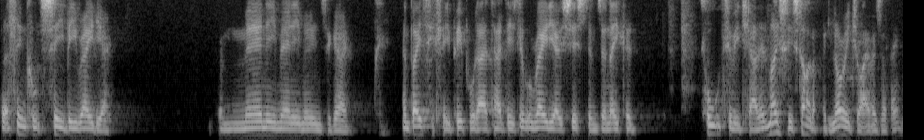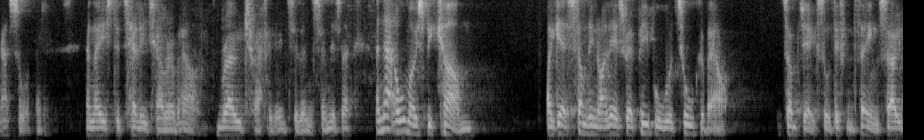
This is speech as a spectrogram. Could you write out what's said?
but a thing called CB radio from many, many moons ago. And basically, people had, had these little radio systems and they could talk to each other. It mostly started off with lorry drivers, I think, that sort of thing. And they used to tell each other about road traffic incidents and this and that. And that almost become, I guess, something like this where people would talk about subjects or different things. So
